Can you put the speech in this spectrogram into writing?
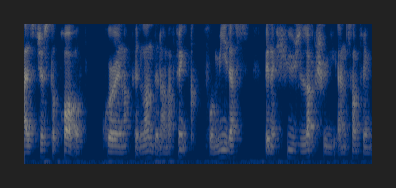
as just a part of growing up in London. And I think for me that's been a huge luxury and something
